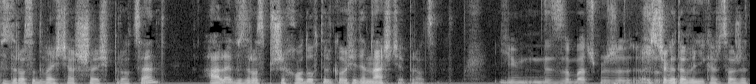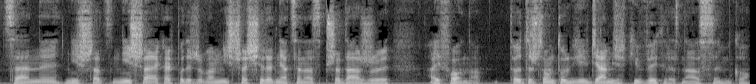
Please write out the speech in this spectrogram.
wzrost o 26%, ale wzrost przychodów tylko o 17%. I zobaczmy, że. Z że czego to wynika? Co, że ceny, niższa, niższa jakaś, podejrzewam, niższa średnia cena sprzedaży iPhone'a. To zresztą to widziałem gdzieś taki wykres na Asymco.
